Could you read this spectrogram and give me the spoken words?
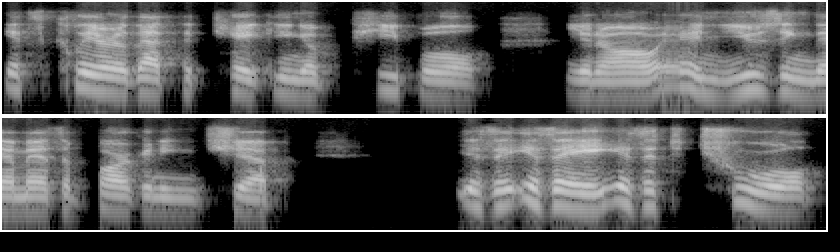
it's clear that the taking of people, you know, and using them as a bargaining chip is a, is a, is a tool,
